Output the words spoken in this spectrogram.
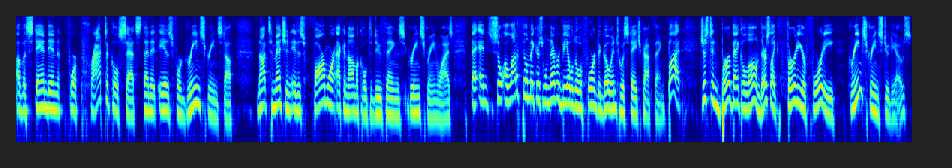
of a stand in for practical sets than it is for green screen stuff. Not to mention, it is far more economical to do things green screen wise. And so a lot of filmmakers will never be able to afford to go into a Stagecraft thing. But just in Burbank alone, there's like 30 or 40 green screen studios.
